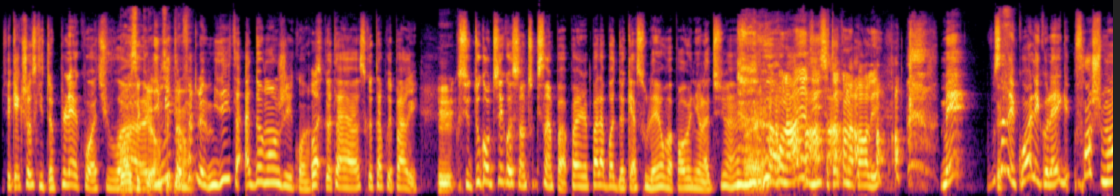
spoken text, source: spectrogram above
tu fais quelque chose qui te plaît, quoi. Tu vois. Ouais, clair, Limite, en fait, le midi, t'as hâte de manger, quoi. Ouais. Ce que t'as, ce que t'as préparé. Mm. Surtout quand tu sais que c'est un truc sympa, pas, pas la boîte de cassoulet. On va pas revenir là-dessus. Hein. on n'a rien dit, c'est toi qu'on a parlé. Mais vous savez quoi, les collègues? Franchement,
